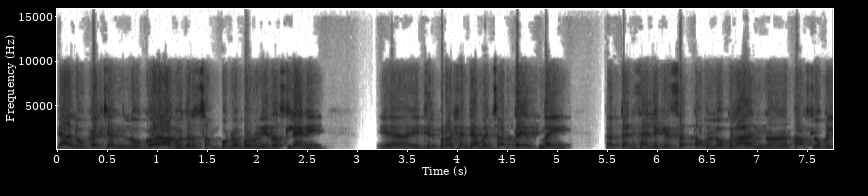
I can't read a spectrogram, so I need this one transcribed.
त्या लोकलच्या लोक अगोदर संपूर्ण भरून येत असल्याने येथील प्रवाशांना त्यामध्ये चढता येत नाही. तर त्यांनी सांगितलं की सत्तावन्न लोकल फास्ट लोकल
